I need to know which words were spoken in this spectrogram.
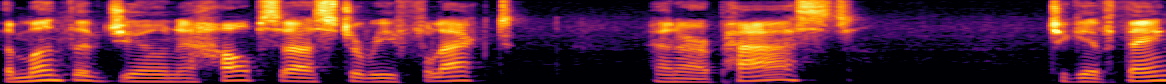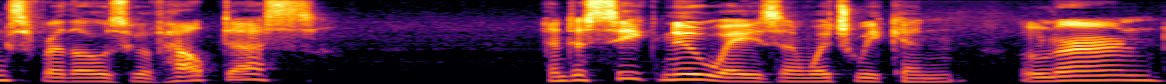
the month of June helps us to reflect on our past, to give thanks for those who have helped us and to seek new ways in which we can learn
